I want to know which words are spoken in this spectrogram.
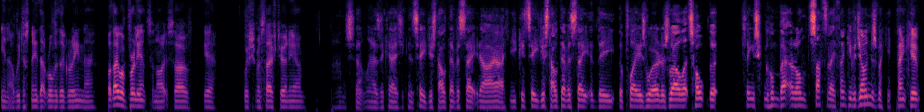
you know, we just need that rub of the green now. But they were brilliant tonight, so yeah, wish them a safe journey home. And certainly, as a case, you can see just how devastated I are. You can see just how devastated the, the players were as well. Let's hope that things can come better on Saturday. Thank you for joining us, Micky. Thank you.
